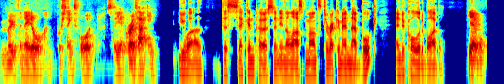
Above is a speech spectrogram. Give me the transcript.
move the needle and push things forward. So yeah, growth hacking. You are the second person in the last month to recommend that book and to call it a Bible. Yeah, well,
